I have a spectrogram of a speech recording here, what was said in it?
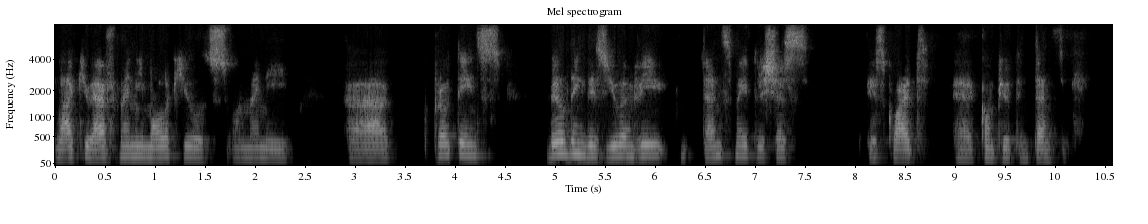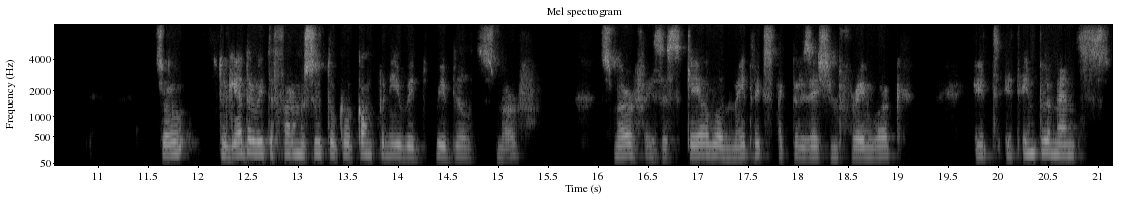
like you have many molecules or many uh, proteins, building these UMV dense matrices is quite uh, compute intensive. So together with the pharmaceutical company, we, we built SMURFF. SMURFF is a scalable matrix factorization framework. It, it implements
